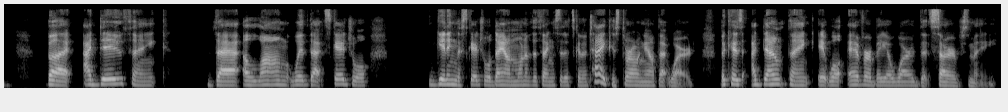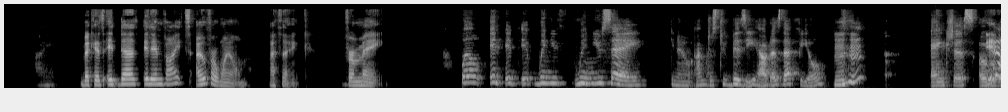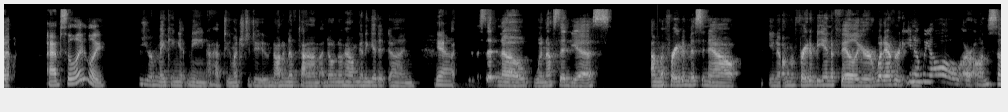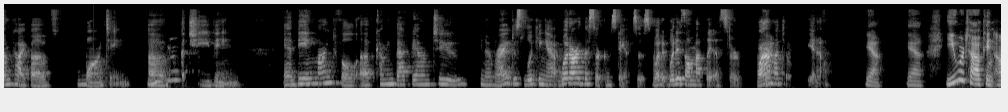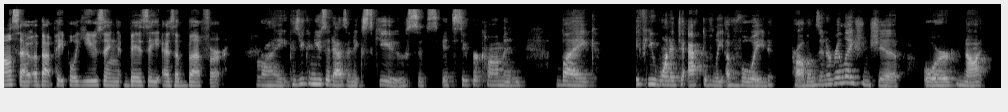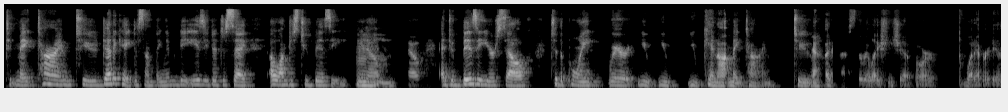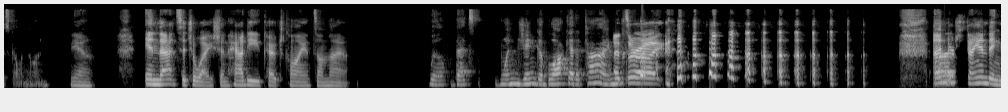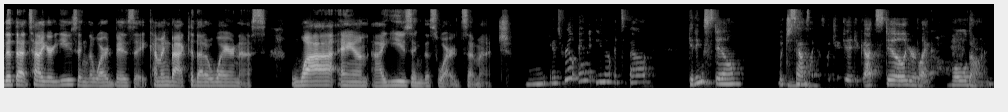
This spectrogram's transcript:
But I do think that along with that schedule, getting the schedule down, one of the things that it's going to take is throwing out that word because I don't think it will ever be a word that serves me. Right. Because it does, it invites overwhelm, I think, for mm-hmm. me. Well, and it, it, when you, when you say, you know, I'm just too busy, how does that feel? Mm-hmm. Anxious, overwhelmed. Yeah, absolutely. You're making it mean I have too much to do, not enough time. I don't know how I'm going to get it done yeah. I said no when I said yes. I'm afraid of missing out. You know, I'm afraid of being a failure, whatever. You know, we all are on some type of wanting, mm-hmm. of achieving, and being mindful of coming back down to, you know, right? Just looking at what are the circumstances? What what is on my list or why yeah. am I, t- you know? Yeah. Yeah. You were talking also about people using busy as a buffer. Right, because you can use it as an excuse. It's it's super common like if you wanted to actively avoid problems in a relationship or not to make time to dedicate to something, it would be easy to just say, "Oh, I'm just too busy," you mm-hmm. know, you know, and to busy yourself to the point where you you you cannot make time to yeah. address the relationship or whatever it is going on. Yeah in that situation how do you coach clients on that? Well that's one jenga block at a time. That's right. Understanding that that's how you're using the word busy coming back to that awareness. Why am i using this word so much? Mm-hmm. it's real and you know it's about getting still which mm-hmm. sounds like that's what you did. You got still you're like hold on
